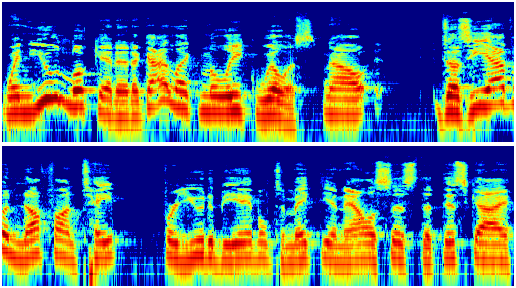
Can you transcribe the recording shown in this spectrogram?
when you look at it, a guy like Malik Willis, now, does he have enough on tape for you to be able to make the analysis that this guy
